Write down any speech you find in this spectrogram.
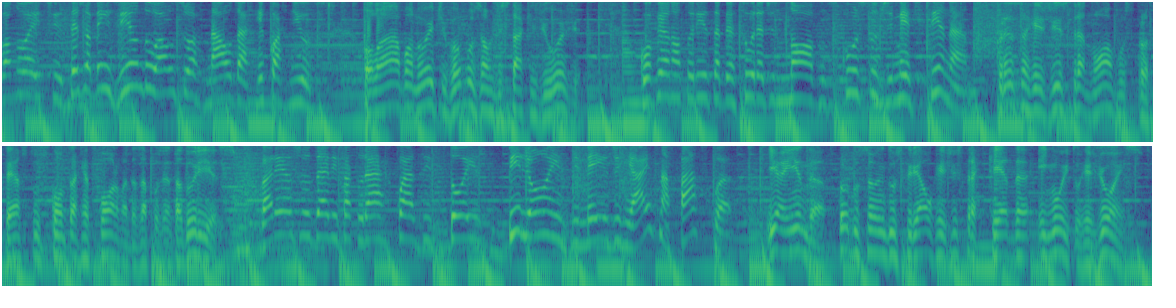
boa noite. Seja bem-vindo ao Jornal da Record News. Olá, boa noite. Vamos aos destaques de hoje. Governo autoriza a abertura de novos cursos de medicina. França registra novos protestos contra a reforma das aposentadorias. Varejo deve faturar quase 2 bilhões e meio de reais na Páscoa. E ainda, produção industrial registra queda em oito regiões.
